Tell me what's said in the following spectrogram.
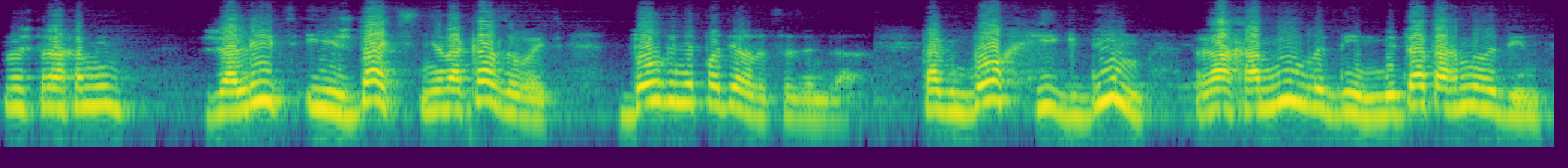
значит рахамим, жалеть и ждать, не наказывать, долго не подержится земля. Так Бог хигдим рахамим ледин, медат рахамим ледин.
